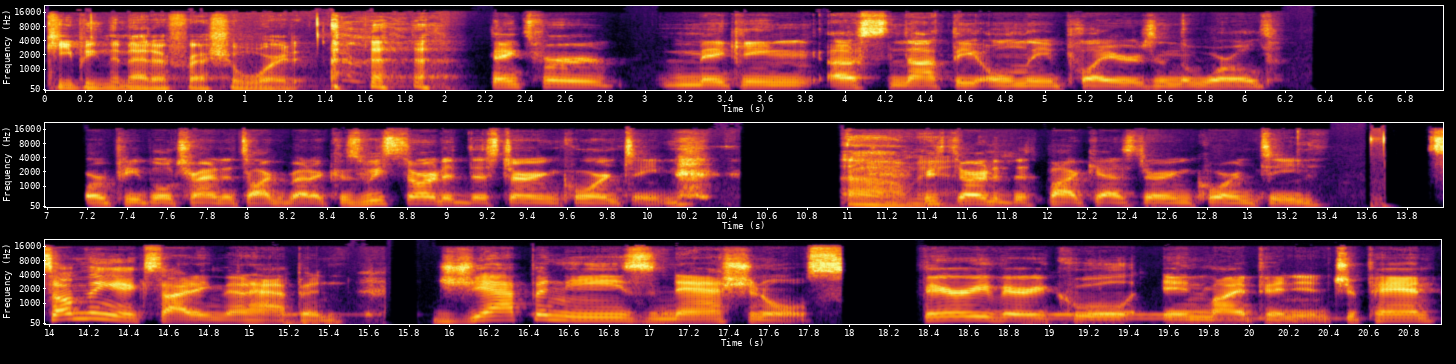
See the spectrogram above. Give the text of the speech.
keeping the meta fresh award. Thanks for making us not the only players in the world or people trying to talk about it because we started this during quarantine. oh we started this podcast during quarantine. Something exciting that happened Japanese nationals. Very, very cool, in my opinion. Japan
